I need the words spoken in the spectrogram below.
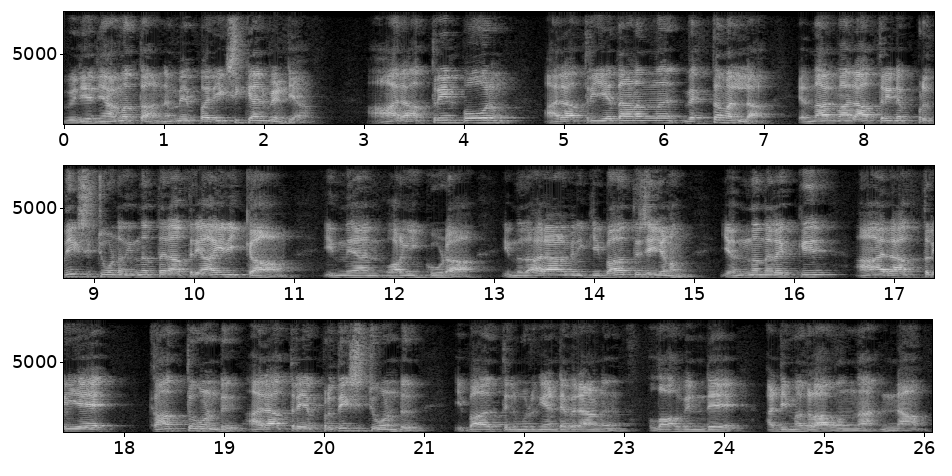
വലിയ ഞാമത്താണ്. നമ്മെ പരീക്ഷിക്കാൻ വേണ്ടിയാണ്. ആ രാത്രിയിൽ പോലും ആ രാത്രി ഏതാണെന്ന് വ്യക്തമല്ല. എന്നാൽ ആ രാത്രിനെ പ്രതീക്ഷിച്ചുകൊണ്ട് ഇന്നത്തെ രാത്രി ആയിരിക്കാം. ഇന്ന് ഞാൻ ഉറങ്ങിക്കൂടാ? ഇന്ന് ധാരാളം എനിക്ക് ഇബാത്ത് ചെയ്യണം എന്ന നിലയ്ക്ക് ആ രാത്രിയെ കാത്തുകൊണ്ട് ആ രാത്രിയെ പ്രതീക്ഷിച്ചുകൊണ്ട് ഇബാദത്തിൽ മുഴുകേണ്ടവരാണ് അള്ളാഹുവിന്റെ അടിമകളാവുന്ന നാം.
